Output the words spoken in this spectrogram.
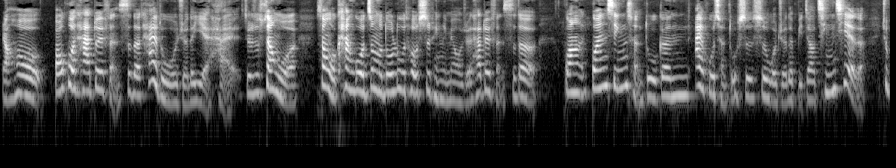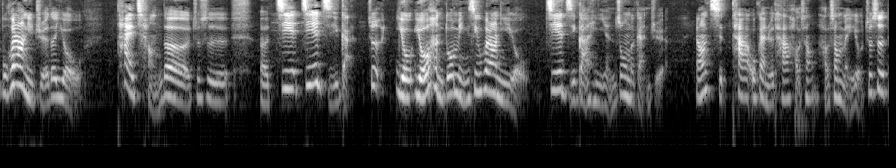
然后包括他对粉丝的态度，我觉得也还就是算我算我看过这么多路透视频里面，我觉得他对粉丝的关关心程度跟爱护程度是是我觉得比较亲切的，就不会让你觉得有太强的就是呃阶阶级感，就有有很多明星会让你有阶级感很严重的感觉。然后其他，我感觉他好像好像没有，就是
